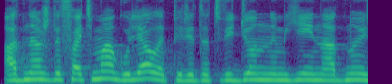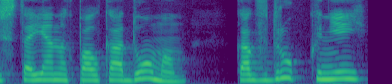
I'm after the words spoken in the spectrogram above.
Однажды Фатьма гуляла перед отведенным ей на одной из стоянок полка домом, как вдруг к ней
